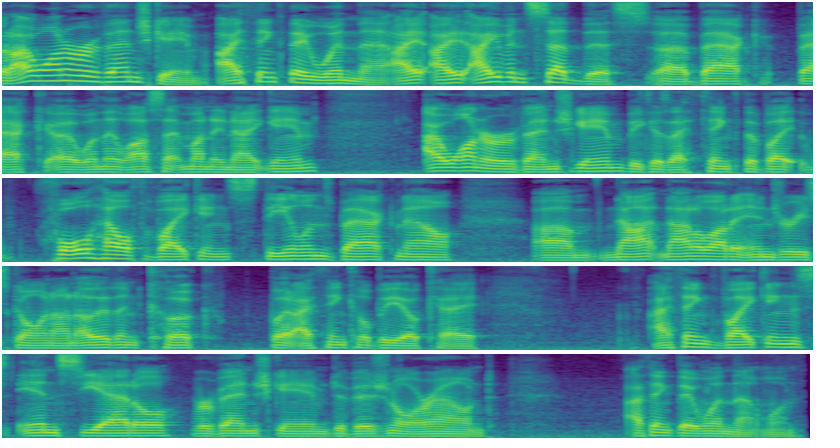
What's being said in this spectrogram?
But I want a revenge game. I think they win that. I I, I even said this uh, back back uh, when they lost that Monday night game. I want a revenge game because I think the Vi- full health Vikings. Thielen's back now. Um, not not a lot of injuries going on other than Cook, but I think he'll be okay. I think Vikings in Seattle revenge game divisional round. I think they win that one.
